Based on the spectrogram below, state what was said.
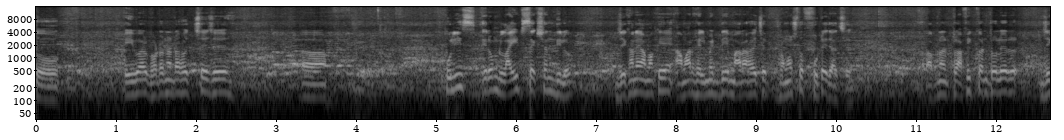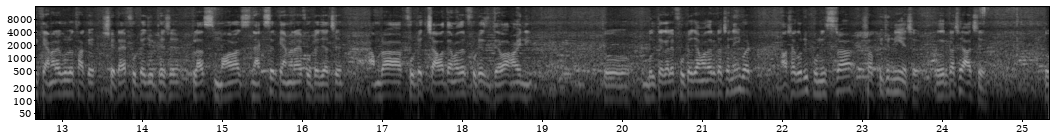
তো এইবার ঘটনাটা হচ্ছে যে পুলিশ এরম লাইট সেকশন দিল, যেখানে আমাকে আমার হেলমেট দিয়ে মারা হয়েছে, সমস্ত ফুটেজ আছে। আপনার ট্রাফিক কন্ট্রোলের যে ক্যামেরাগুলো থাকে, সেটায় ফুটেজ উঠেছে প্লাস মহারাজ স্ন্যাক্সের ক্যামেরায় ফুটেজ আছে। আমরা ফুটেজ চাওয়াতে আমাদের ফুটেজ দেওয়া হয়নি। তো বলতে গেলে ফুটেজ আমাদের কাছে নেই বাট আশা করি পুলিশরা সব কিছু নিয়েছে ওদের কাছে আছে। তো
